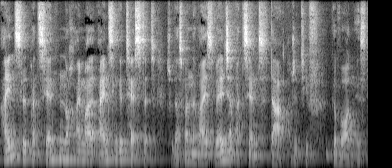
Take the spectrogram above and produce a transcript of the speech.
Einzelpatienten noch einmal einzeln getestet, sodass man weiß, welcher Patient da positiv geworden ist.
